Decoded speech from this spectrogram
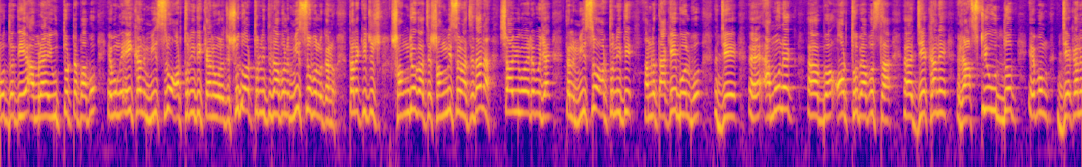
মধ্য দিয়ে আমরা এই উত্তরটা পাবো। এবং এইখানে মিশ্র অর্থনীতি কেন বলেছে শুধু অর্থনীতি না বলে মিশ্র বলো কেন? তাহলে কিছু সংযোগ আছে, সংমিশ্রণ আছে, তাই না? স্বাভাবিকভাবে এটা বোঝায়। তাহলে মিশ্র অর্থনীতি আমরা তাকেই বলব যে এমন এক অর্থ ব্যবস্থা যেখানে রাষ্ট্রীয় উদ্যোগ এবং যেখানে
